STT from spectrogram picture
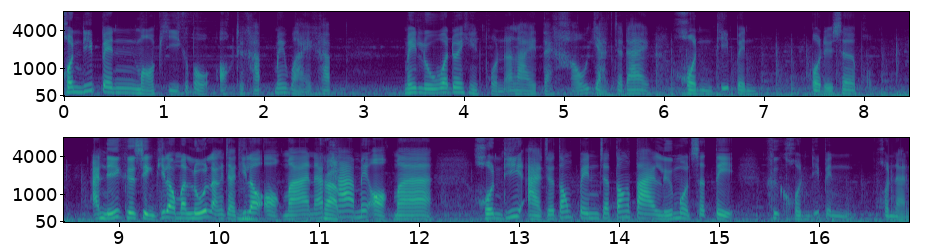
คนที่เป็นหมอผีก็บอกออกเถอะครับ ไม่ไหวครับ ไม่รู้ว่าด้วยเหตุผลอะไร แต่เขาอยากจะได้คนที่เป็นโปรดิวเซอร์ผมอันนี้คือสิ่งที่เรามารู้หลังจากที่เราออกมานะครับถ้าไม่ออกมา คนที่อาจจะต้องเป็นจะต้องตายหรือหมดสติ คือคนที่เป็นคนนั้น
